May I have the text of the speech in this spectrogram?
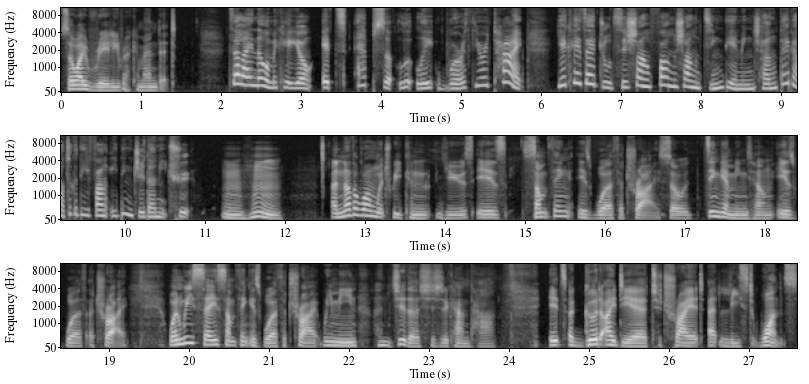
so I really recommend it. 再来呢，我们可以用 "It's absolutely worth your time"，也可以在主词上放上景点名称，代表这个地方一定值得你去。嗯哼 Another one which we can use is something is worth a try. So 经典名称 is worth a try. When we say something is worth a try, we mean 很值得试试看它. It's a good idea to try it at least once.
